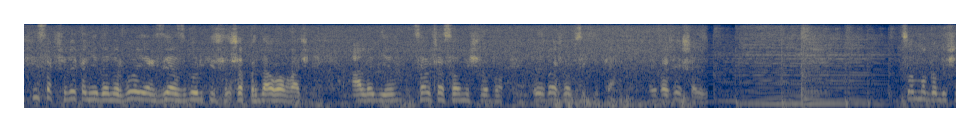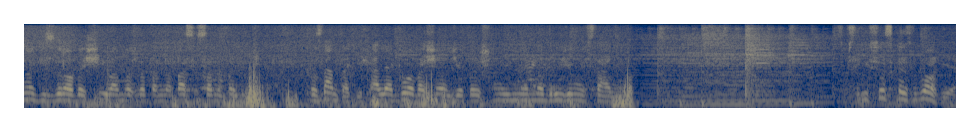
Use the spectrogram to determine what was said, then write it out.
Ślisak człowieka nie denerwuje, jak zjazd z górki, trzeba pedałować, ale nie, cały czas o myślę, bo to jest ważna psychika. Najważniejsza jest. Co mogą być nogi zdrowe, siła, można tam na pasy same chodzić. To znam takich, ale jak głowa siądzie, to już nie, nie, na drugi dzień nie wstanie. Wszystko jest w głowie.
